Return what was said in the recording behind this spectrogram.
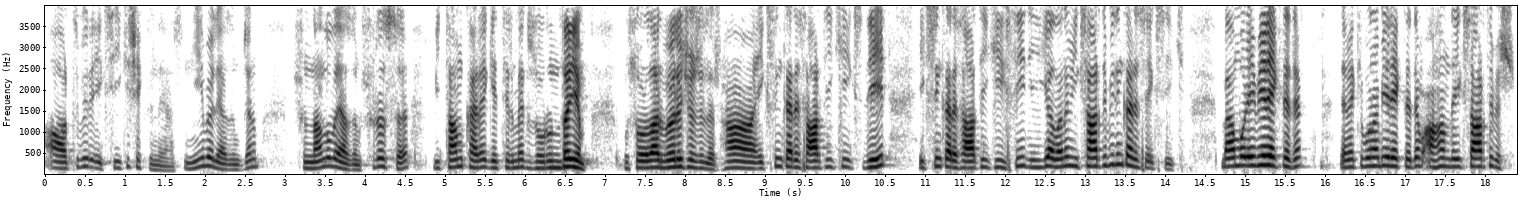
artı 1 eksi 2 şeklinde yazdım. Niye böyle yazdım canım? Şundan dolayı yazdım. Şurası bir tam kare getirmek zorundayım. Bu sorular böyle çözülür. Ha x'in karesi artı 2x değil. x'in karesi artı 2x değil. İlgi alanım x artı 1'in karesi eksi 2. Ben buraya 1 ekledim. Demek ki buna 1 ekledim. Aha da x artı 1.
